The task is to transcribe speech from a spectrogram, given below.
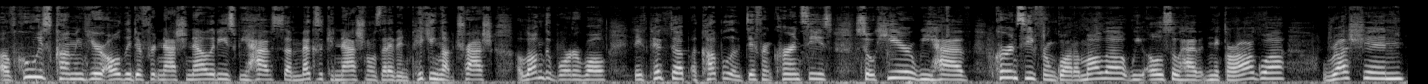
of who is coming here, all the different nationalities, we have some Mexican nationals that have been picking up trash along the border wall. They've picked up a couple of different currencies. So here we have currency from Guatemala. We also have Nicaragua, Russian,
